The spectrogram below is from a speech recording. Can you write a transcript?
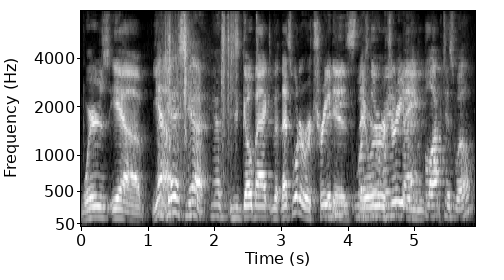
Where's yeah yeah? Yes. Yeah. Yeah. Just go back. That's what a retreat Maybe- is. was They were way retreating. back blocked as well.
